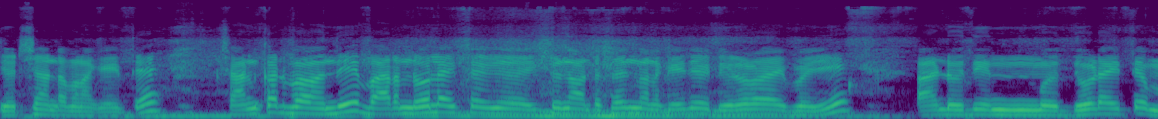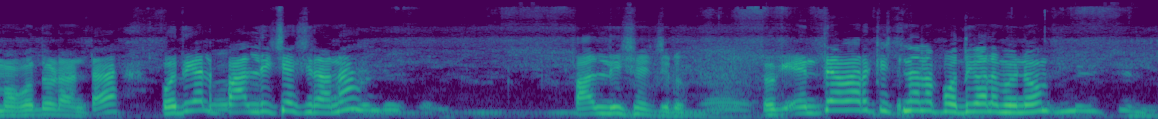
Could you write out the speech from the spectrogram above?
జెర్సీ అంట మనకైతే. షన్కట్ బాగుంది. వారం రోజులు అయితే అవుతుంది అంట ఫ్రెండ్స్ మనకైతే డెలివరీ అయిపోయి. అండ్ దీని దూడ అయితే మగదూడ అంట. పొద్దుగాల పాలు తీసేసిరానా? పాలు తీసేసారు. ఓకే ఎంత వరకు ఇచ్చిందన్న పొద్దుగాల మినిమం? ఇచ్చింది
